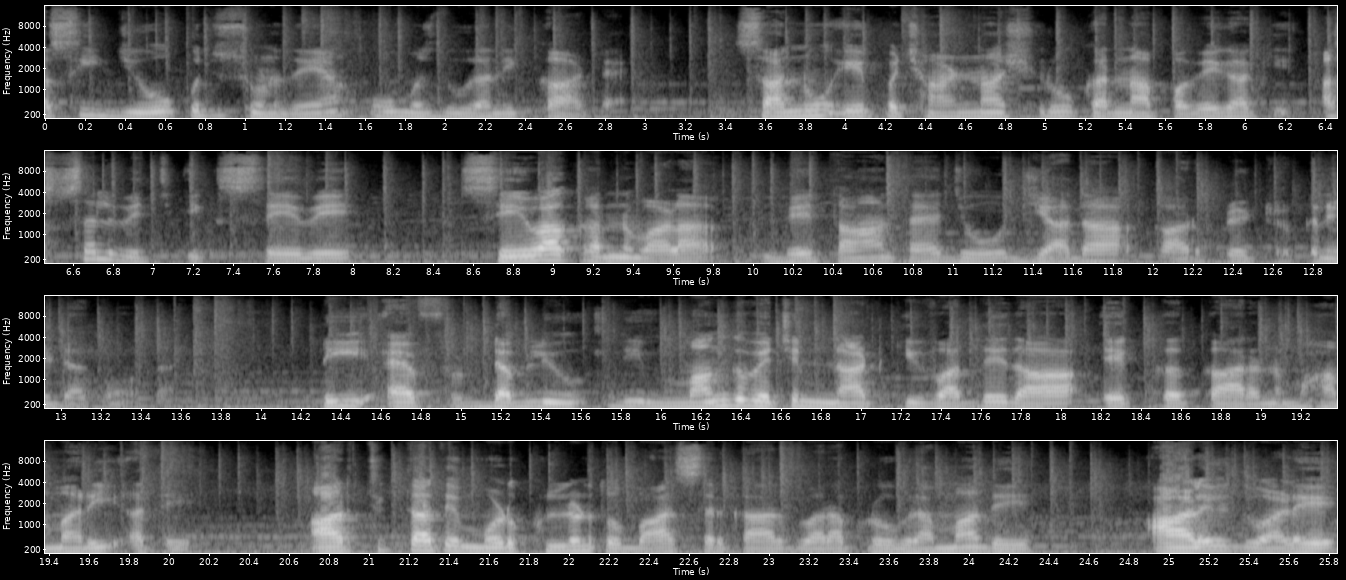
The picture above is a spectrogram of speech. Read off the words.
ਅਸੀਂ ਜੋ ਕੁਝ ਸੁਣਦੇ ਹਾਂ, ਉਹ ਮਜ਼ਦੂਰਾਂ ਦੀ ਘਾਟ ਹੈ। ਸਾਨੂੰ ਇਹ ਪਛਾਣਨਾ ਸ਼ੁਰੂ ਕਰਨਾ ਪਵੇਗਾ ਕਿ ਅਸਲ ਵਿੱਚ ਇੱਕ ਸੇਵੇ, ਸੇਵਾ ਕਰਨ ਵਾਲਾ ਵੇਤਾਂਤ ਹੈ ਜੋ ਜ਼ਿਆਦਾ ਕਾਰਪੋਰੇਟਰ ਕੈਨੇਡਾ ਤੋਂ ਆਉਂਦਾ ਹੈ। TFW ਦੀ ਮੰਗ ਵਿੱਚ ਨਾਟਕੀ ਵਾਧੇ ਦਾ ਇੱਕ ਕਾਰਨ ਮਹਾਮਾਰੀ ਅਤੇ ਆਰਥਿਕਤਾ ਤੇ ਮੁੜ ਖੁੱਲਣ ਤੋਂ ਬਾਅਦ ਸਰਕਾਰ ਦੁਆਰਾ ਪ੍ਰੋਗਰਾਮਾਂ ਦੇ ਆਲੇ ਦੁਆਲੇ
